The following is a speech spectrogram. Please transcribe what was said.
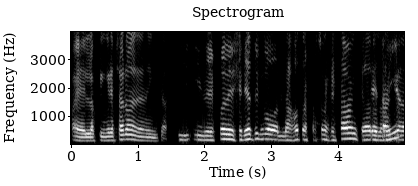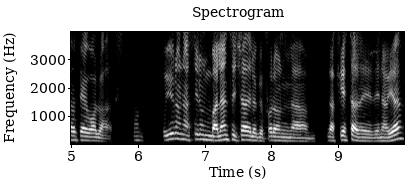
eh, los que ingresaron en interno. Y, y después del geriátrico, las otras personas que estaban quedaron Están ahí. siendo evaluados. ¿Pudieron hacer un balance ya de lo que fueron la- las fiestas de, de Navidad?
